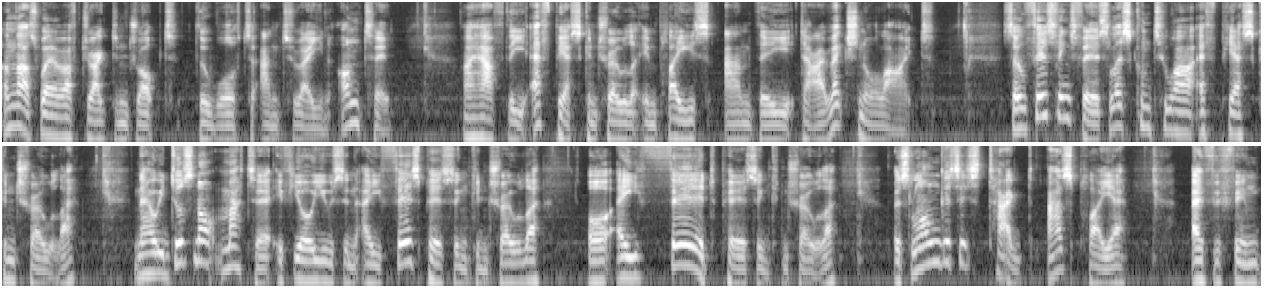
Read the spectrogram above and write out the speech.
and that's where I've dragged and dropped the water and terrain onto. I have the FPS controller in place and the directional light. So first things first, let's come to our FPS controller. Now it does not matter if you're using a first person controller or a third person controller, as long as it's tagged as player, everything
